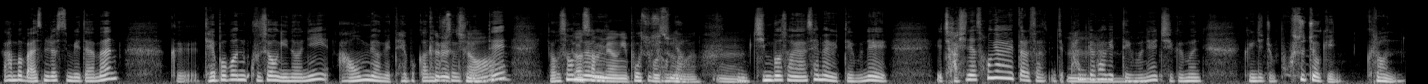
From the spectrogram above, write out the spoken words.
한번 말씀드렸습니다만 그 대법원 구성 인원이 아홉 명의 대법관 그렇죠. 구성되는데 여섯 명이 보수, 보수 성향, 음. 음. 진보 성향 세 명이기 때문에 자신의 성향에 따라서 이제 판결하기 음. 때문에 지금은 굉장히 좀 보수적인 그런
